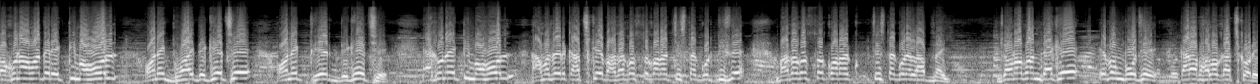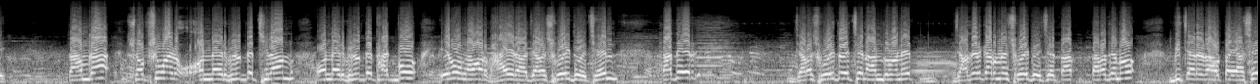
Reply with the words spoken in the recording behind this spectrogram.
তখন আমাদের একটি মহল অনেক ভয় দেখিয়েছে, অনেক থ্রেট দেখিয়েছে। এখনও একটি মহল আমাদের কাজকে বাধাগ্রস্ত করার চেষ্টা করতেছে। বাধাগ্রস্ত করার চেষ্টা করে লাভ নাই। জনগণ দেখে এবং বোঝে কারা ভালো কাজ করে। তা আমরা সবসময় অন্যায়ের বিরুদ্ধে ছিলাম, অন্যায়ের বিরুদ্ধে থাকব এবং আমার ভাইয়েরা যারা শহীদ হয়েছেন, তাদের যারা শহীদ হয়েছেন আন্দোলনে, যাদের কারণে শহীদ হয়েছে তারা যেন বিচারের আওতায় আসে,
